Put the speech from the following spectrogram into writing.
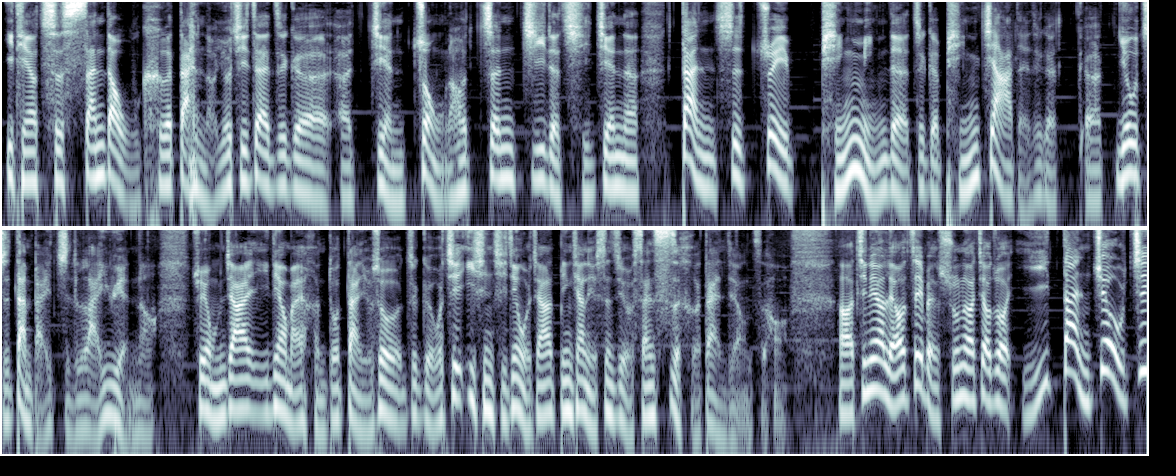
一天要吃三到五颗蛋了，尤其在这个呃减重然后增肌的期间呢，蛋是最平民的这个平价的这个。呃，优质蛋白质的来源呢、哦，所以我们家一定要买很多蛋。有时候这个，我记得疫情期间，我家冰箱里甚至有三四盒蛋这样子哈。啊，今天要聊这本书呢，叫做《一蛋就尽》。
